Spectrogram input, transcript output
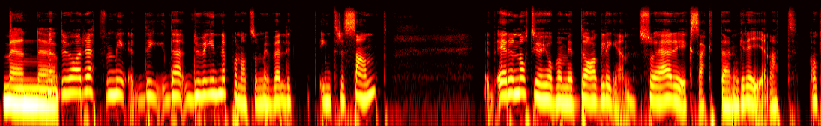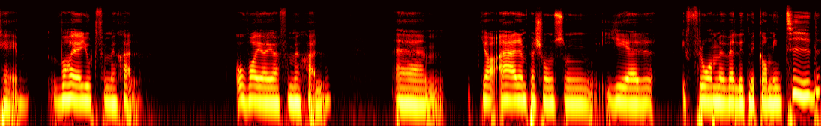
Men, eh, Men du har rätt, du är inne på något som är väldigt intressant. Är det något jag jobbar med dagligen så är det exakt den grejen. att Okej, vad har jag gjort för mig själv? Och vad jag gör för mig själv. Ehm, jag är en person som ger ifrån mig väldigt mycket av min tid.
